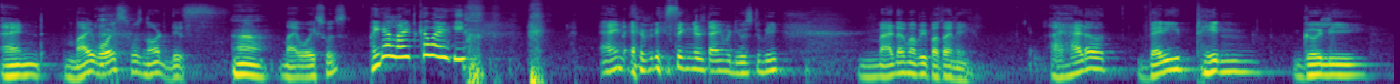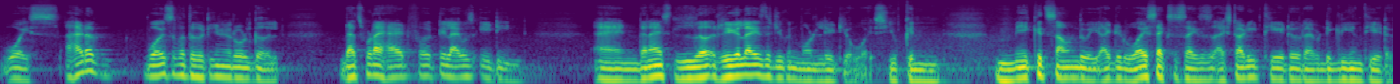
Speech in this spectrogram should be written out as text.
And my voice was not this हाँ माई वॉइस वॉज भैया लाइट कब आएगी एंड एवरी सिंगल टाइम इट यूज टू बी मैडम अभी पता नहीं आई हैड अ वेरी थिन गर्ली वॉइस आई हैड अ voice of a 13 year old girl that's what i had for till i was 18 and then i l- realized that you can modulate your voice you can make it sound the way i did voice exercises i studied theater i have a degree in theater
